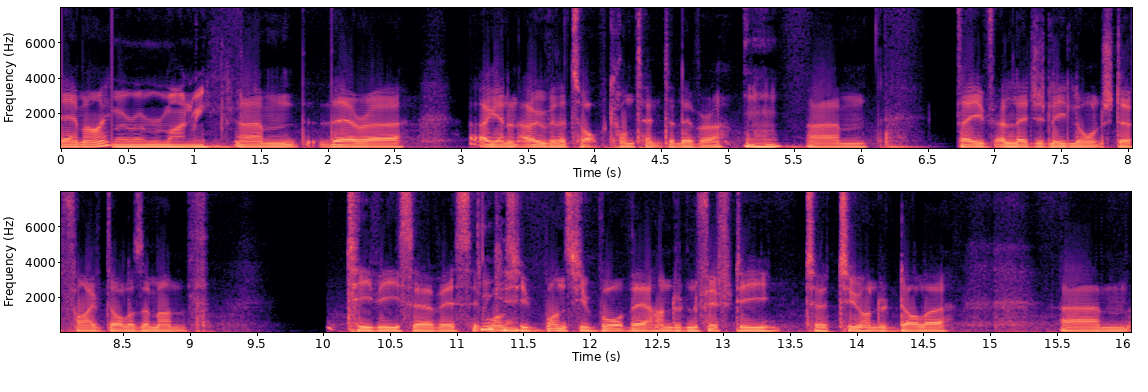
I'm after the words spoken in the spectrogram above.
M I. Remind me. Um, they're uh, again an over-the-top content deliverer. hmm Um, they've allegedly launched a five dollars a month TV service. It, Once you've once you've bought their hundred and fifty to two hundred dollar um,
